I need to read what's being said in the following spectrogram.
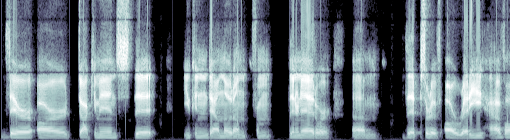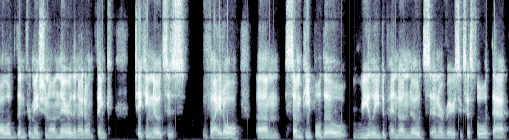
there are documents that you can download on from the internet or um, that sort of already have all of the information on there, then I don't think taking notes is vital. Um, some people, though, really depend on notes and are very successful with that.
